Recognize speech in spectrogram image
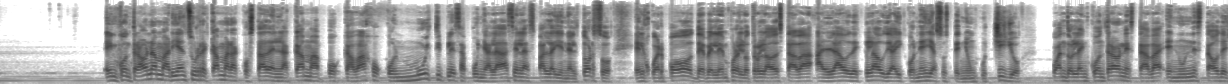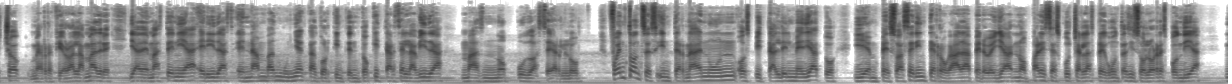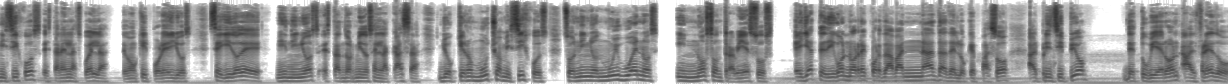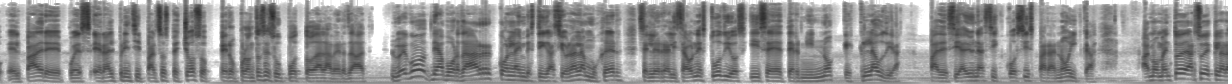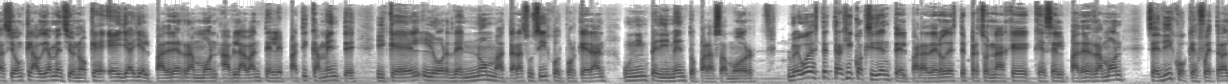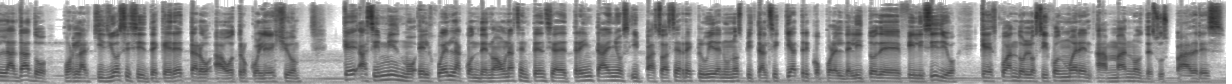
Encontraron a María en su recámara acostada en la cama boca abajo con múltiples apuñaladas en la espalda y en el torso. El cuerpo de Belén por el otro lado estaba al lado de Claudia y con ella sostenía un cuchillo. Cuando la encontraron estaba en un estado de shock, me refiero a la madre, y además tenía heridas en ambas muñecas porque intentó quitarse la vida, mas no pudo hacerlo. Fue entonces internada en un hospital de inmediato y empezó a ser interrogada, pero ella no parecía escuchar las preguntas y solo respondía, mis hijos están en la escuela, tengo que ir por ellos, seguido de mis niños están dormidos en la casa, yo quiero mucho a mis hijos, son niños muy buenos y no son traviesos. Ella, te digo, no recordaba nada de lo que pasó. Al principio detuvieron a Alfredo, el padre, pues era el principal sospechoso, pero pronto se supo toda la verdad. Luego de abordar con la investigación a la mujer, se le realizaron estudios y se determinó que Claudia padecía de una psicosis paranoica. Al momento de dar su declaración, Claudia mencionó que ella y el padre Ramón hablaban telepáticamente y que él le ordenó matar a sus hijos porque eran un impedimento para su amor. Luego de este trágico accidente, el paradero de este personaje, que es el padre Ramón, se dijo que fue trasladado por la arquidiócesis de Querétaro a otro colegio que asimismo el juez la condenó a una sentencia de 30 años y pasó a ser recluida en un hospital psiquiátrico por el delito de filicidio, que es cuando los hijos mueren a manos de sus padres.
